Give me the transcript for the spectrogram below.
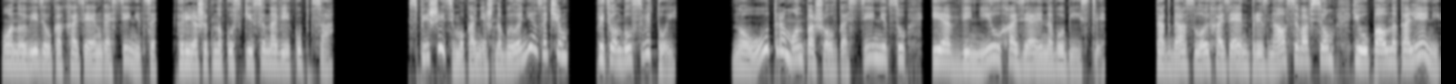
Он увидел, как хозяин гостиницы режет на куски сыновей купца. Спешить ему, конечно, было незачем, ведь он был святой. Но утром он пошел в гостиницу и обвинил хозяина в убийстве. Тогда злой хозяин признался во всем и упал на колени,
